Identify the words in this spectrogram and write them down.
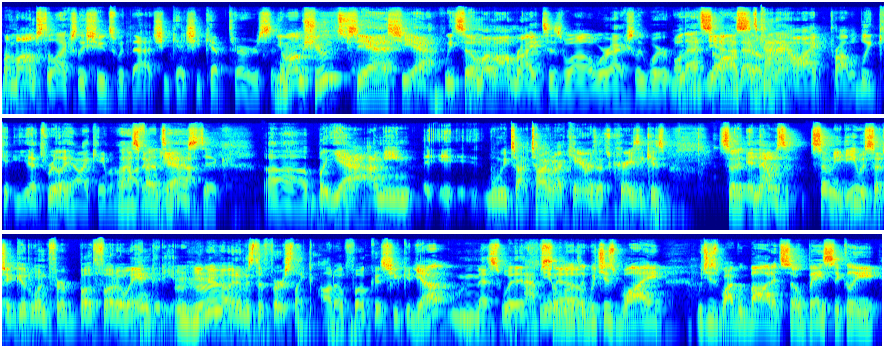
My mom still actually shoots with that. She kept, she kept hers. and- Your mom shoots? yeah, she yeah. We so my mom writes as well. We're actually we're, Oh, we're- that's yeah. That's kind of how I probably that's really how I came about Oh, that's it. yeah. fantastic. Uh, but yeah, I mean, it, it, when we talk talking about cameras, that's crazy because so and that was 70D was such a good one for both photo and video, you Mhm. know, and it was the first like autofocus you could Yep. mess with, Absolutely. You know? Which is why which is why we bought it. So basically,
